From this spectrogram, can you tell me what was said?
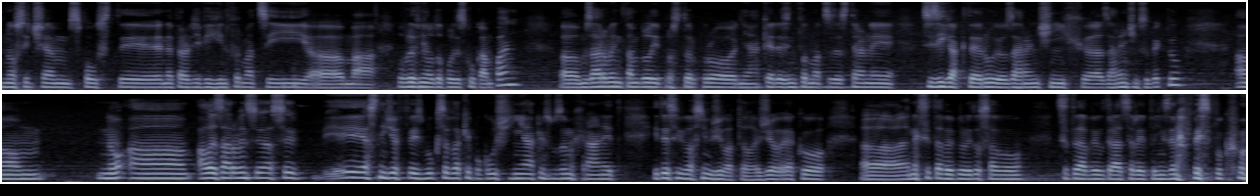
nosičem spousty nepravdivých informací um, a ovlivnilo to politickou kampaň. Um, zároveň tam byl i prostor pro nějaké dezinformace ze strany cizích aktérů, jo, zahraničních, zahraničních subjektů. Um, No a, ale zároveň si asi je jasný, že Facebook se taky pokouší nějakým způsobem chránit i ty svý vlastní uživatele, že jo, jako uh, nechcete, aby pili to savo, chcete, aby utráceli peníze na Facebooku,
